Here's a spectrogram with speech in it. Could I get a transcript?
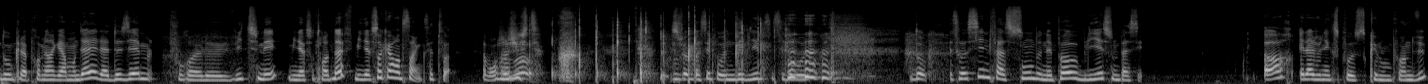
Donc la première guerre mondiale et la deuxième pour euh, le 8 mai 1939-1945 cette fois. Ça mange juste. je dois passer pour une débile, c'est drôle. Donc c'est aussi une façon de ne pas oublier son passé. Or, et là je n'expose que mon point de vue,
